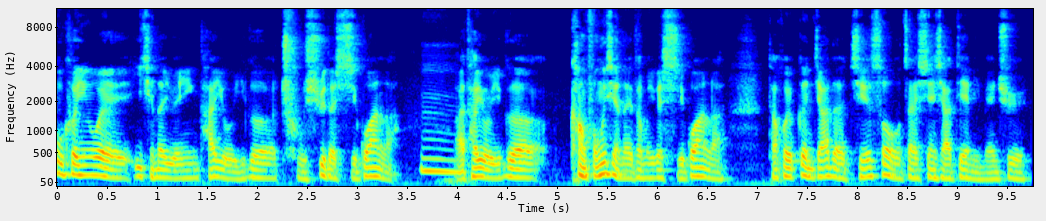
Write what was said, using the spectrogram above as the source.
顾客因为疫情的原因，他有一个储蓄的习惯了，嗯，啊，他有一个抗风险的这么一个习惯了，他会更加的接受在线下店里面去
